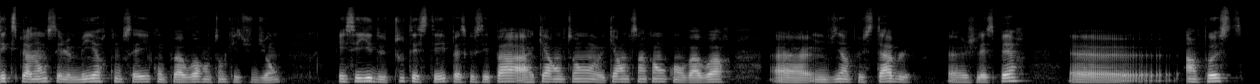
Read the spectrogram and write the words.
expériences et le meilleur conseil qu'on peut avoir en tant qu'étudiant. Essayez de tout tester parce que c'est pas à 40 ans, 45 euh, ans qu'on va avoir euh, une vie un peu stable, euh, je l'espère, un poste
